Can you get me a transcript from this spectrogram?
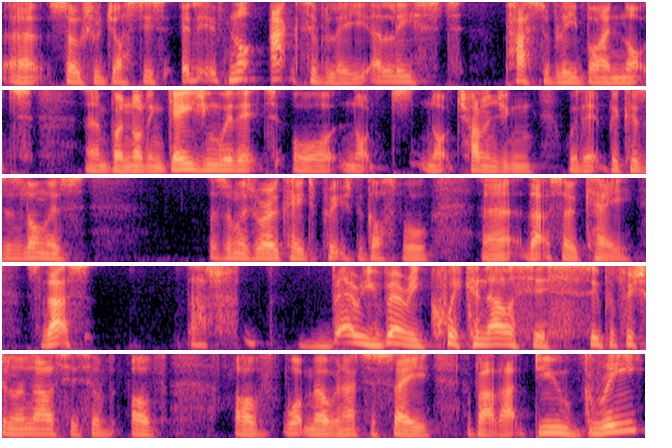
uh, social justice, if not actively, at least passively by not um, by not engaging with it or not not challenging with it. Because as long as as long as we're okay to preach the gospel, uh, that's okay. So that's that's very, very quick analysis, superficial analysis of, of, of what Melvin had to say about that. Do you agree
